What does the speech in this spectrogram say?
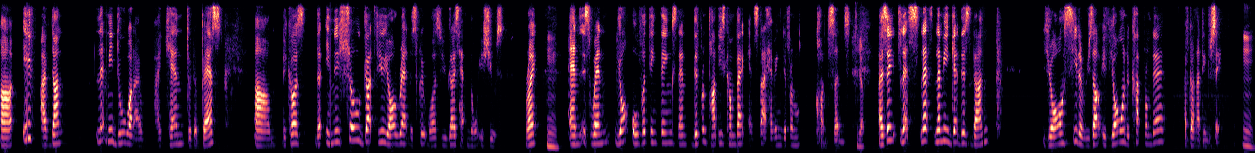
Uh, if I've done, let me do what I, I can to the best. Um, because the initial gut feel you all read the script was you guys have no issues, right? Mm. And it's when you overthink things, then different parties come back and start having different concerns. Yep. I say let's let's let me get this done. You all see the result. If you all want to cut from there, I've got nothing to say. Mm.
